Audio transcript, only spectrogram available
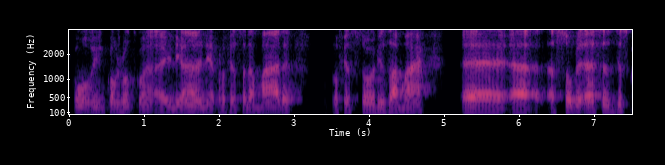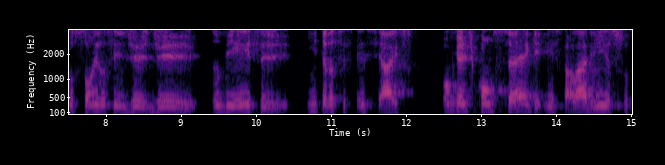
com, em conjunto com a Eliane, a professora Mara, o professor Isamar, é, é, sobre essas discussões assim de, de ambientes interassistenciais. Como que a gente consegue instalar isso,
